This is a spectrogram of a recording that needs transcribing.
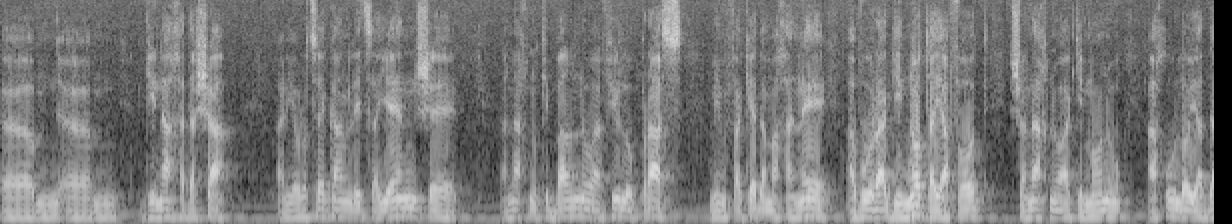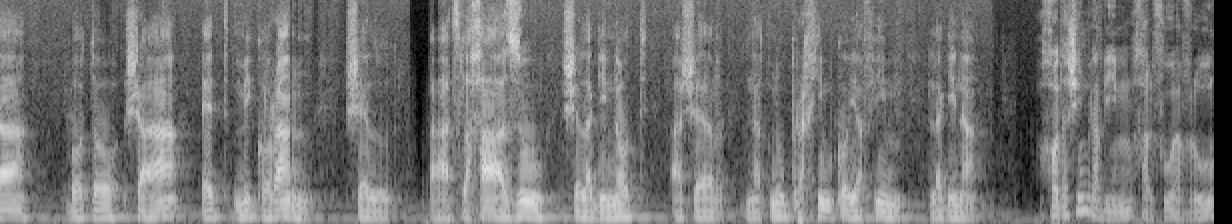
אמ, אמ, גינה חדשה. אני רוצה כאן לציין שאנחנו קיבלנו אפילו פרס ממפקד המחנה עבור הגינות היפות שאנחנו הקימונו, אך הוא לא ידע באותו שעה את מקורן של ההצלחה הזו של הגינות אשר נתנו פרחים כה יפים לגינה. חודשים רבים חלפו עברו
